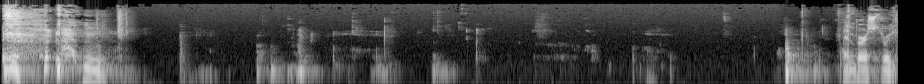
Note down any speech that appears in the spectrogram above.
and verse 3.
